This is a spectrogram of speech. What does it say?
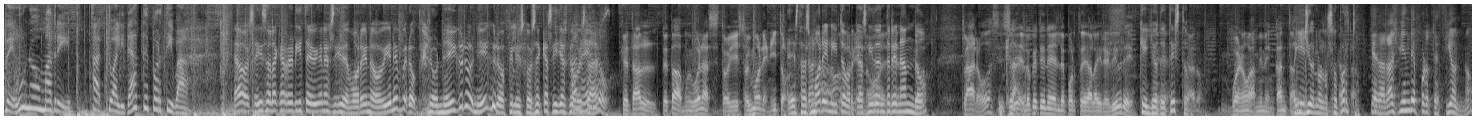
de uno Madrid. Actualidad deportiva. Claro, se hizo la carrerita y viene así de moreno. Viene, pero, pero negro, negro. Feliz José Casillas, ¿cómo Ah, estás? negro. ¿Qué tal, Pepa? Muy buenas. Estoy, estoy morenito. Estás No, no, morenito porque Todavía has ido no, eh, entrenando. Claro, sí, sí, Claro. es lo que tiene el deporte al aire libre. Que yo Eh, detesto. claro. Bueno, a mí me encanta. Oye, Yo no lo soporto. encanta. Quedarás bien de protección, ¿no?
